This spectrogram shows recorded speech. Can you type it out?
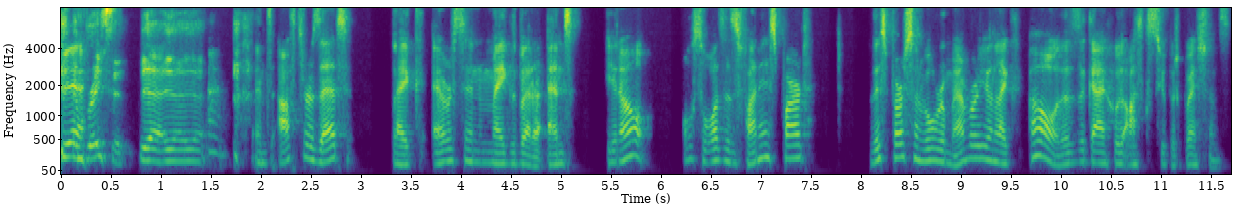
yeah. Embrace it. Yeah, yeah, yeah. And after that, like everything makes better. And you know, also what's the funniest part? this person will remember you and like, oh, that's the guy who asks stupid questions.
